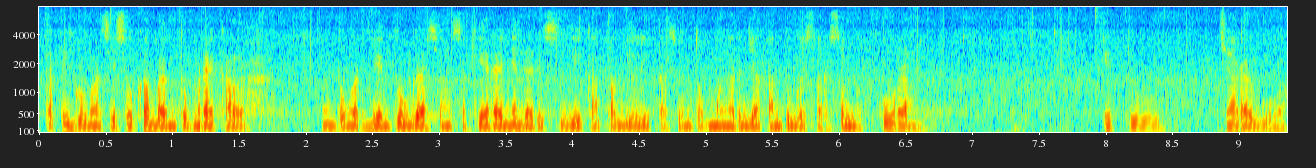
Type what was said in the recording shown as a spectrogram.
tapi gue masih suka bantu mereka lah untuk ngerjain tugas yang sekiranya dari segi kapabilitas untuk mengerjakan tugas tersebut kurang. Itu cara gue.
